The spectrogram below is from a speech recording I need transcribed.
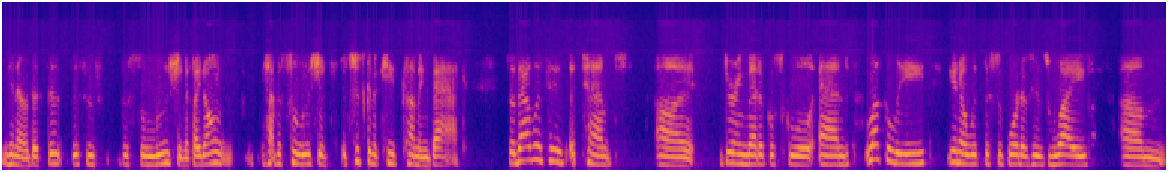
You know that this, this is the solution. If I don't have a solution, it's just going to keep coming back. So that was his attempt uh, during medical school, and luckily, you know, with the support of his wife, um,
